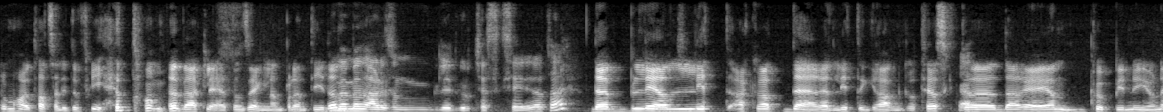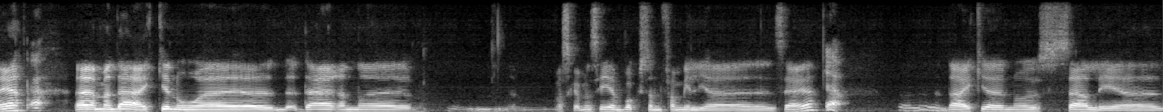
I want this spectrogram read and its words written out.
de har jo tatt seg litt frihet med virkelighetens England på den tiden. Men, men er det sånn litt grotesk serie, dette her? Det blir litt Akkurat der er det litt grann grotesk. Ja. Eh, Der er en pupp i ny og ne. Ja. Eh, Men det er ikke noe Det er en Hva skal man si En voksen familieserie. Ja. Det er ikke noe særlig eh,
